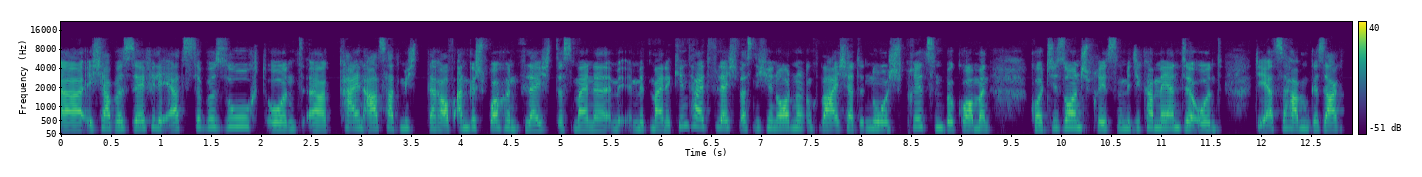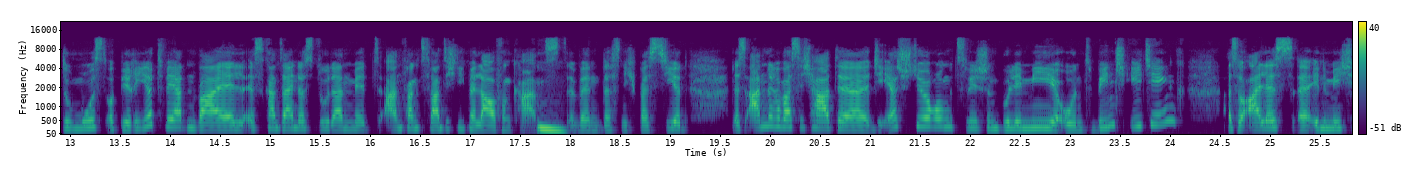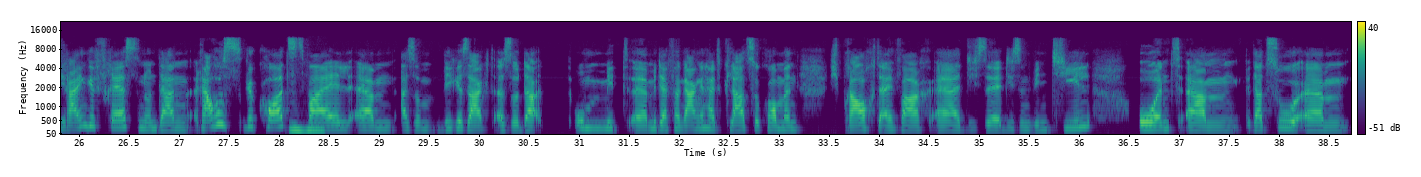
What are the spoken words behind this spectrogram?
Äh, ich habe sehr viele Ärzte besucht und äh, kein Arzt hat mich darauf angesprochen, vielleicht, dass meine mit meiner Kindheit vielleicht was nicht in Ordnung war. Ich hatte nur Spritzen bekommen, Cortisonspritzen, Medikamente und die Ärzte haben gesagt, du musst operiert werden, weil es kann sein, dass du dann mit Anfang 20 nicht mehr laufen kannst, mhm. wenn das nicht passiert. Das andere, was ich hatte, die Erststörung zwischen Bulimie und Binge-Eating, also alles äh, in mich reingefressen und dann rausgekotzt, mhm. weil ähm, also wie gesagt, also da um mit, äh, mit der Vergangenheit klarzukommen. Ich brauchte einfach äh, diese, diesen Ventil. Und ähm, dazu ähm,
